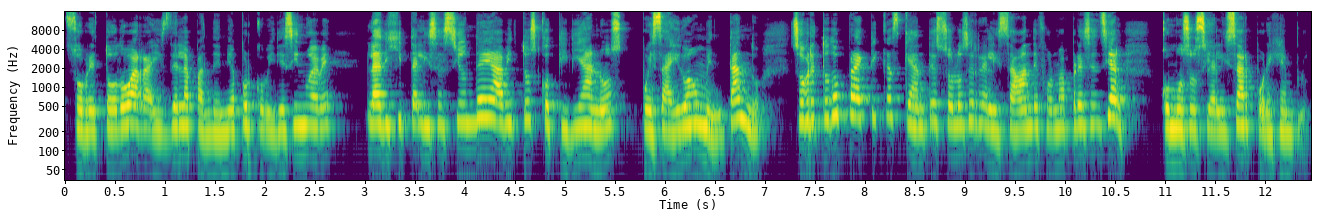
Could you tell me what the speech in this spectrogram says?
sobre todo a raíz de la pandemia por COVID-19, la digitalización de hábitos cotidianos pues ha ido aumentando, sobre todo prácticas que antes solo se realizaban de forma presencial, como socializar, por ejemplo.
